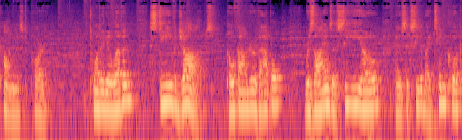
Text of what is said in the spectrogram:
Communist Party. 2011, Steve Jobs, co-founder of Apple, resigns as CEO and is succeeded by Tim Cook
